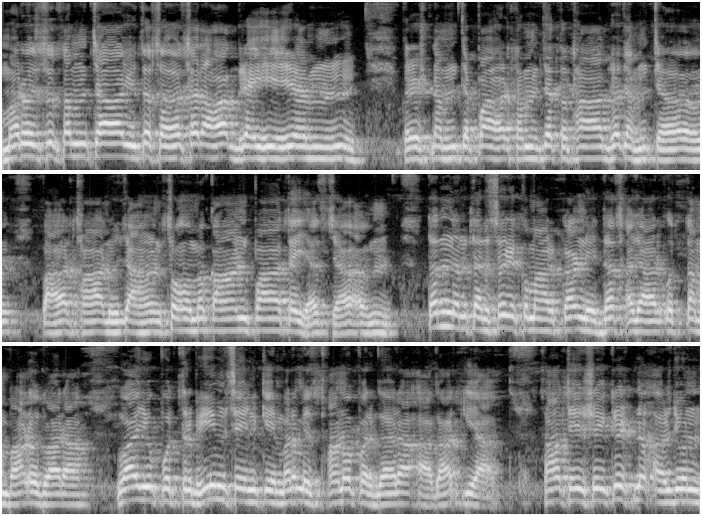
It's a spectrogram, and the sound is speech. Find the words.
मरुसुतम चायुत सहसराग्रही कृष्णम च पार्थम च, तथा ध्वजम च, पार्थानुजान सोमकान पात तदनंतर सूर्य कुमार कर्ण ने दस हज़ार उत्तम बाणों द्वारा वायुपुत्र भीम से इनके मर्म स्थानों पर गहरा आघात किया। साथ ही श्री कृष्ण अर्जुन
